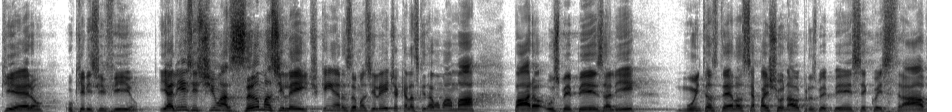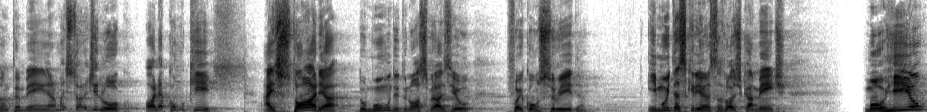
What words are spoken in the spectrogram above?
que eram o que eles viviam. E ali existiam as amas de leite. Quem eram as amas de leite? Aquelas que davam mamar para os bebês ali Muitas delas se apaixonavam pelos bebês, sequestravam também. Era uma história de louco. Olha como que a história do mundo e do nosso Brasil foi construída. E muitas crianças, logicamente, morriam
